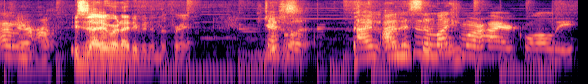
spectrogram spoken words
Um, camera. Is that we're not even in the frame? Joshua, I'm, I'm this a is a much more higher quality.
